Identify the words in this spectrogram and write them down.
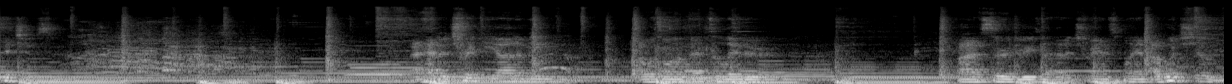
Stitches. I had a tracheotomy. I was on a ventilator. Five surgeries. I had a transplant. I wouldn't show you.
